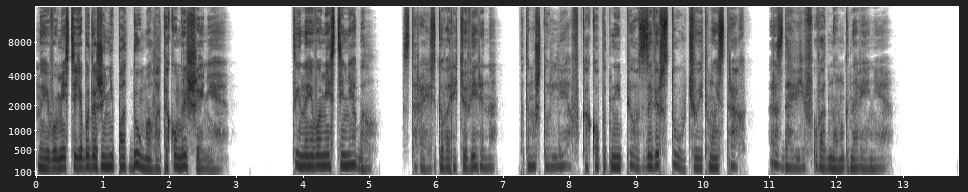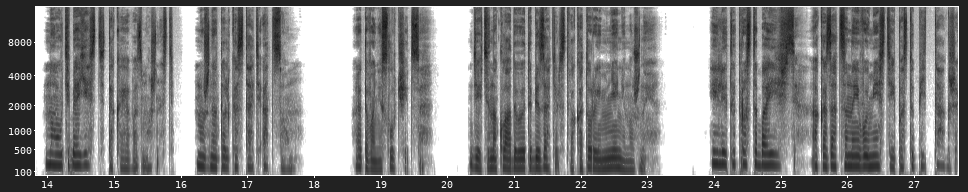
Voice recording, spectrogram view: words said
На его месте я бы даже не подумал о таком решении. Ты на его месте не был, стараюсь говорить уверенно, потому что лев, как опытный пес, за версту чует мой страх, раздавив в одно мгновение. Но у тебя есть такая возможность. Нужно только стать отцом. Этого не случится. Дети накладывают обязательства, которые мне не нужны. Или ты просто боишься оказаться на его месте и поступить так же?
